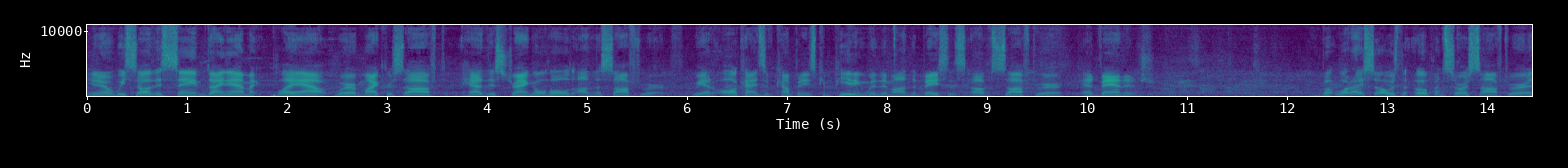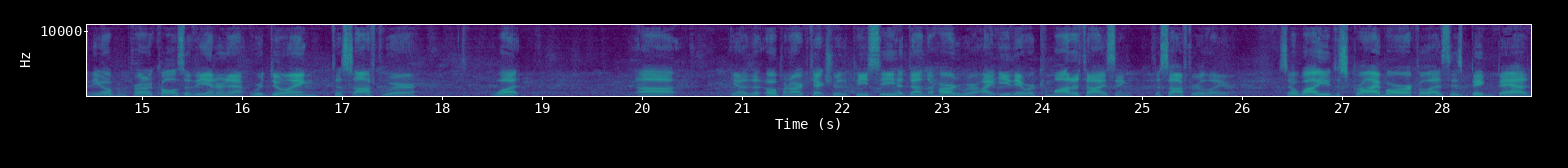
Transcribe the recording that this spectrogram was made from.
You know, we saw this same dynamic play out where Microsoft had this stranglehold on the software. We had all kinds of companies competing with them on the basis of software advantage. But what I saw was the open source software and the open protocols of the internet were doing to software what uh, you know, the open architecture of the PC had done to hardware, i.e. they were commoditizing the software layer. So while you describe Oracle as this big bad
